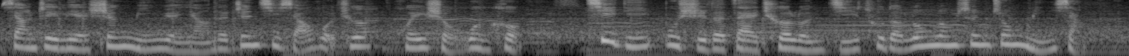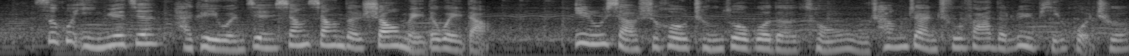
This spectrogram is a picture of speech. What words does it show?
向这列声名远扬的蒸汽小火车挥手问候，汽笛不时地在车轮急促的隆隆声中鸣响，似乎隐约间还可以闻见香香的烧煤的味道，一如小时候乘坐过的从武昌站出发的绿皮火车，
